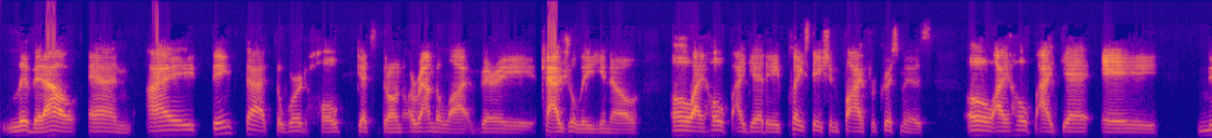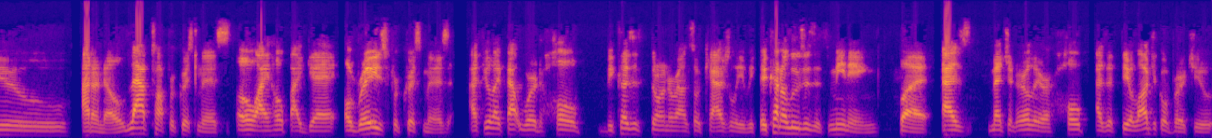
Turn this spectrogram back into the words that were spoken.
live it out. And I think that the word hope gets thrown around a lot very casually, you know. Oh, I hope I get a PlayStation 5 for Christmas. Oh, I hope I get a new, I don't know, laptop for Christmas. Oh, I hope I get a raise for Christmas. I feel like that word hope, because it's thrown around so casually, it kind of loses its meaning. But as mentioned earlier, hope as a theological virtue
